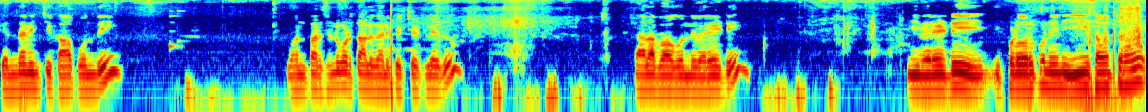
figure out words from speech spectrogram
కింద నుంచి కాపు ఉంది. వన్ పర్సెంట్ కూడా తాలు కనిపించట్లేదు. చాలా బాగుంది వెరైటీ. ఈ వెరైటీ ఇప్పటివరకు నేను ఈ సంవత్సరం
